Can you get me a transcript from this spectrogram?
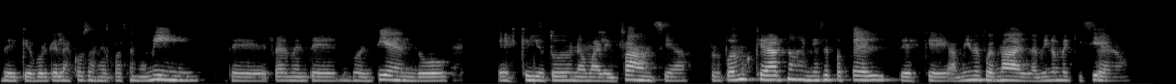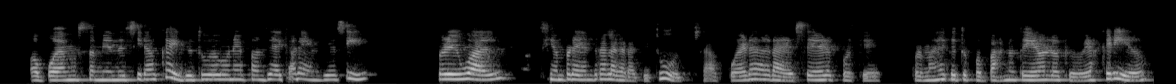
de que porque las cosas me pasan a mí, de realmente no entiendo, es que yo tuve una mala infancia, pero podemos quedarnos en ese papel de que a mí me fue mal, a mí no me quisieron. O podemos también decir, ok, yo tuve una infancia de carencia, sí, pero igual siempre entra la gratitud, o sea, poder agradecer porque por más de que tus papás no te dieron lo que hubieras querido,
